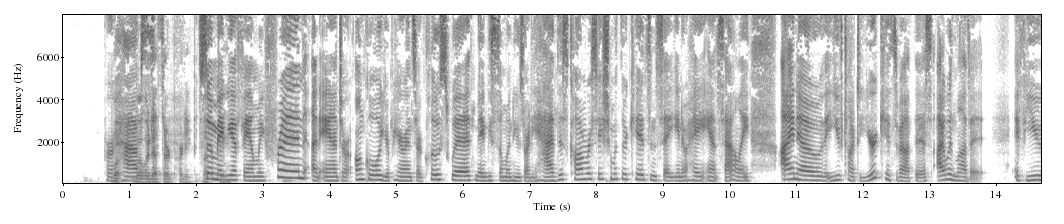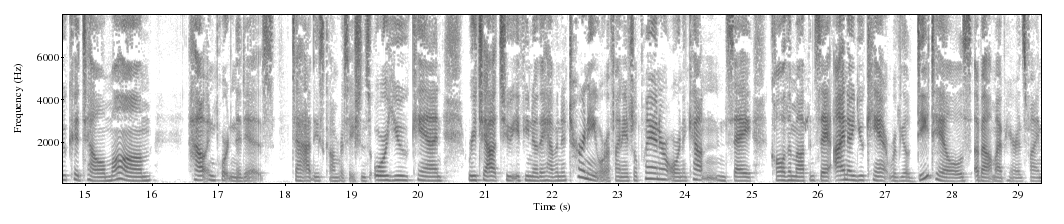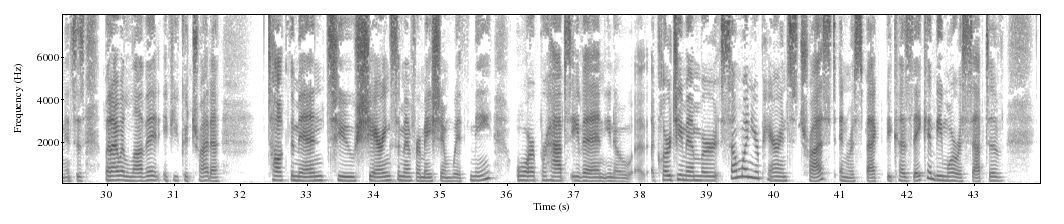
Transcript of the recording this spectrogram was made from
What, Perhaps what would a third party be? so maybe a family friend, an aunt or uncle your parents are close with, maybe someone who's already had this conversation with their kids and say, you know, hey, Aunt Sally, I know that you've talked to your kids about this. I would love it if you could tell mom how important it is to have these conversations. Or you can reach out to, if you know they have an attorney or a financial planner or an accountant and say, call them up and say, I know you can't reveal details about my parents' finances, but I would love it if you could try to talk them into sharing some information with me or perhaps even, you know, a, a clergy member, someone your parents trust and respect because they can be more receptive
